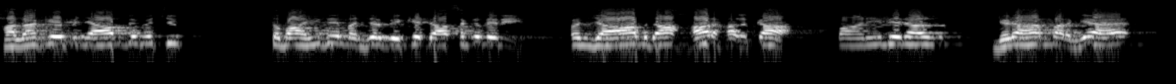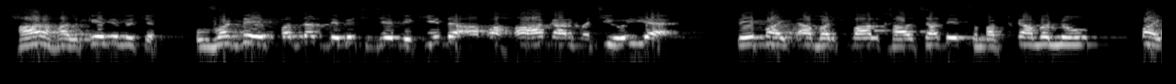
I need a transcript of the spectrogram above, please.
ਹਾਲਾਂਕਿ ਪੰਜਾਬ ਦੇ ਵਿੱਚ ਤਬਾਹੀ ਦੇ ਮੰਜ਼ਰ ਵੇਖੇ ਜਾ ਸਕਦੇ ਨੇ। ਪੰਜਾਬ ਦਾ ਹਰ ਹਲਕਾ ਪਾਣੀ ਦੇ ਨਾਲ ਜਿਹੜਾ ਹੈ ਭਰ ਗਿਆ ਹੈ। ਹਰ ਹਲਕੇ ਦੇ ਵਿੱਚ ਵੱਡੇ ਪੱਧਰ ਦੇ ਵਿੱਚ ਜੇ ਵੇਖੀਏ ਤਾਂ ਆਪਾਂ ਹਾਹਾਕਾਰ ਮਚੀ ਹੋਈ ਹੈ। ਤੇ ਭਾਈ ਅਮਰਤਪਾਲ ਖਾਲਸਾ ਦੇ ਸਮਰਥਕਾਂ ਵੱਲੋਂ, ਭਾਈ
